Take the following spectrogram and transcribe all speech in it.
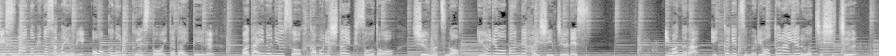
リスナーの皆様より多くのリクエストをいただいている話題のニュースを深掘りしたエピソードを週末の有料版で配信中です。今なら1ヶ月無料トライアルを実施中。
